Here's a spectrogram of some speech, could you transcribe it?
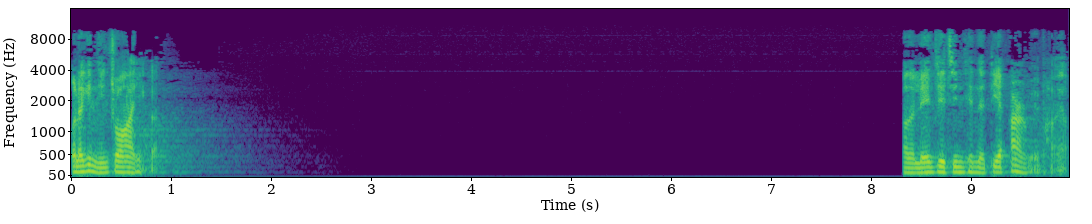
我来给您抓一个。好的，连接今天的第二位朋友。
